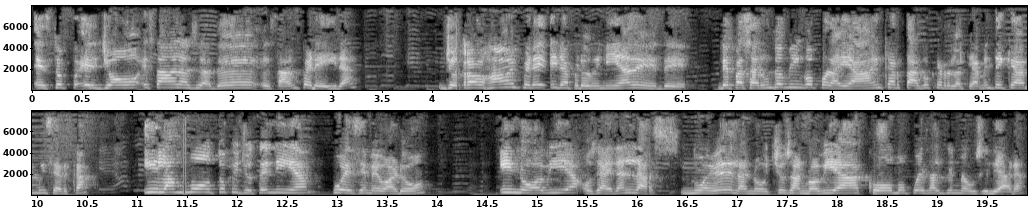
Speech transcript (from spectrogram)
esto fue, eh, yo estaba en la ciudad de, estaba en Pereira. Yo trabajaba en Pereira, pero venía de, de, de pasar un domingo por allá en Cartago, que relativamente queda muy cerca. Y la moto que yo tenía, pues se me varó y no había, o sea, eran las nueve de la noche, o sea, no había cómo pues alguien me auxiliara.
